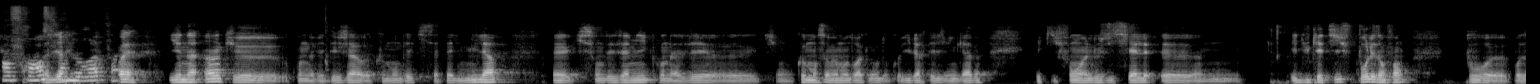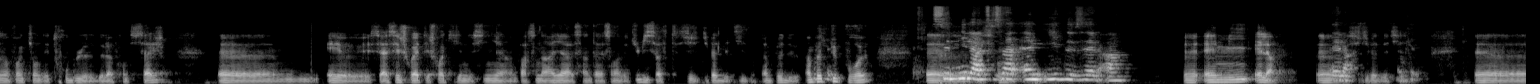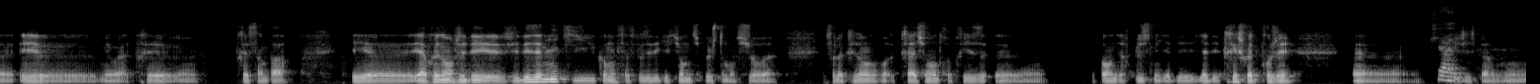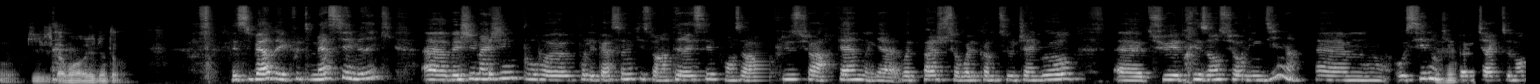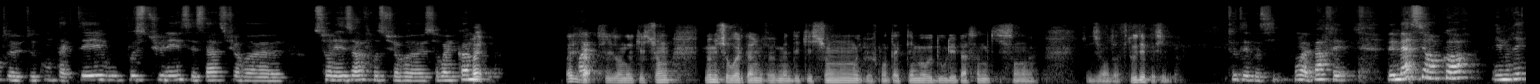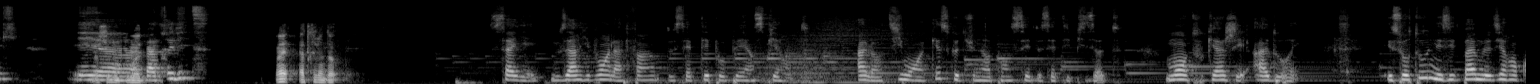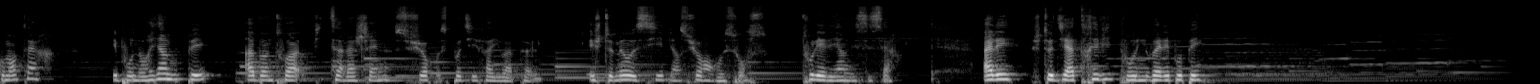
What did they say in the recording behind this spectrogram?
En France en Europe ouais. Il y en a un que qu'on avait déjà commandé qui s'appelle Mila, euh, qui sont des amis qu'on avait, euh, qui ont commencé au même endroit que nous, donc au Liberté Living Lab, et qui font un logiciel euh, éducatif pour les enfants, pour, pour des enfants qui ont des troubles de l'apprentissage. Et c'est assez chouette, et je crois qu'ils viennent de signer un partenariat assez intéressant avec Ubisoft, si je ne dis pas de bêtises, donc un peu de, un peu de pub pour eux. c'est Mila, c'est ça, M-I-2-L-A. M-I-L-A. Euh, si je dis pas de bêtises. Euh, et, euh, mais voilà, très, très sympa. Et, et après, j'ai des, des amis qui commencent à se poser des questions un petit peu justement sur, sur la création d'entreprise. Euh, je ne vais pas en dire plus, mais il y, a des, y a des très chouettes projets qui, j'espère, vont, qui j'espère vont arriver bientôt. C'est super. Bah, écoute, merci Émeric. Euh, bah, j'imagine pour, euh, pour les personnes qui sont intéressées pour en savoir plus sur Arkane, il y a votre page sur Welcome to Jungle. Euh, tu es présent sur LinkedIn aussi, donc ils mhm. peuvent directement te, contacter ou postuler, c'est ça, sur, sur les offres sur, sur Welcome? Oui, S'ils ont des questions, même sur Welcome, ils peuvent mettre des questions, ils peuvent contacter Maud ou les personnes qui sont en offre. Tout est possible. Tout est possible. Ouais, parfait. Mais merci encore, Émeric. Et euh, bah, très vite. Ouais, à très bientôt. Ça y est, nous arrivons à la fin de cette épopée inspirante. Alors dis-moi, qu'est-ce que tu en as pensé de cet épisode? Moi en tout cas, j'ai adoré. Et surtout, n'hésite pas à me le dire en commentaire. Et pour ne rien louper, abonne-toi vite à la chaîne sur Spotify ou Apple. Et je te mets aussi, bien sûr, en ressources tous les liens nécessaires. Allez, je te dis à très vite pour une nouvelle épopée.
